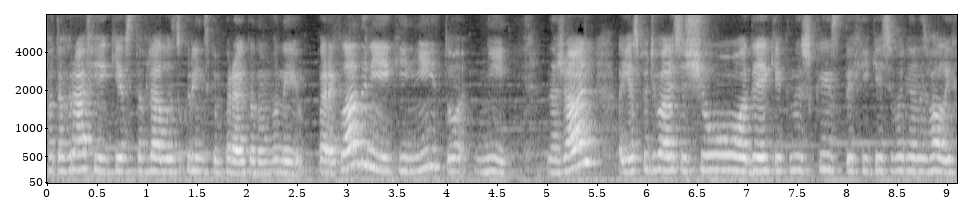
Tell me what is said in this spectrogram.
фотографії, які я вставляла з українським перекладом, вони перекладені, які ні, то ні. На жаль, я сподіваюся, що деякі книжки з тих, які я сьогодні назвала, їх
